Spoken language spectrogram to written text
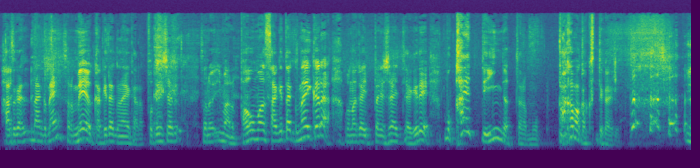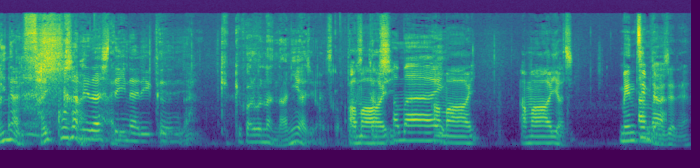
恥ずかしなんかねその迷惑かけたくないからポテンシャルその今のパフォーマンス下げたくないからお腹いっぱいにしないってだけでもう帰っていいんだったらもうバカバカ食って帰る。いなり最高じゃない？金出していなくんだ。結局あれはな何味なんですか？甘い。甘い。甘い味めんつゆみたいな味だよね。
